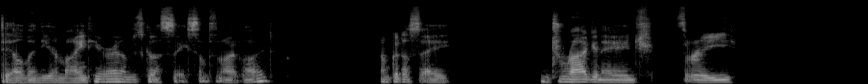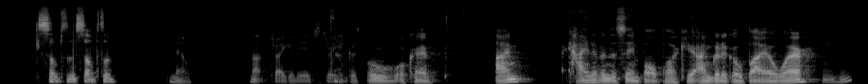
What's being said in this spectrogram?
delve into your mind here, and I'm just gonna say something out loud. I'm gonna say Dragon Age Three. Something something. No, not Dragon Age 3. It Oh, okay. I'm kind of in the same ballpark here. I'm going to go BioWare. Mhm.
